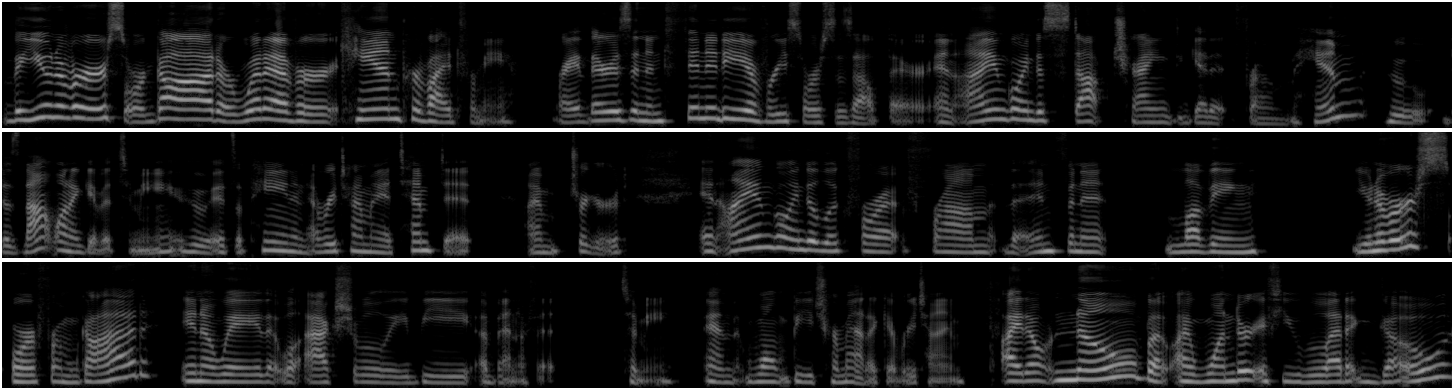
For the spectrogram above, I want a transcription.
the universe or God or whatever can provide for me, right? There is an infinity of resources out there, and I am going to stop trying to get it from Him who does not want to give it to me, who it's a pain, and every time I attempt it, I'm triggered. And I am going to look for it from the infinite, loving universe or from God in a way that will actually be a benefit to me and won't be traumatic every time. I don't know, but I wonder if you let it go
